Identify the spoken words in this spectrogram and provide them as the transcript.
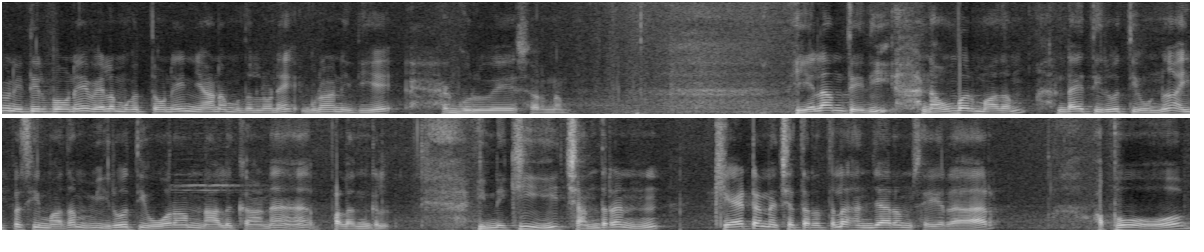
வினை தீர்ப்பவனே வேலமுகத்தவனே ஞான முதல்வனே குணாநிதியே குருவே சரணம். ஏழாம் தேதி நவம்பர் மாதம் ரெண்டாயிரத்தி இருபத்தி ஒன்று ஐப்பசி மாதம் இருபத்தி ஓராம் நாளுக்கான பலன்கள். இன்னைக்கு சந்திரன் கேட்ட நட்சத்திரத்தில் சஞ்சாரம் செய்கிறார். அப்போது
